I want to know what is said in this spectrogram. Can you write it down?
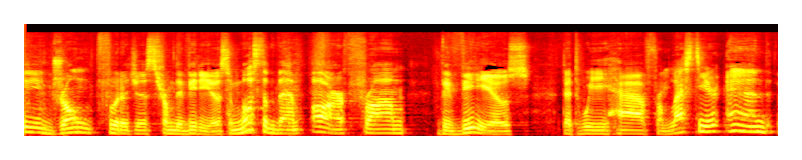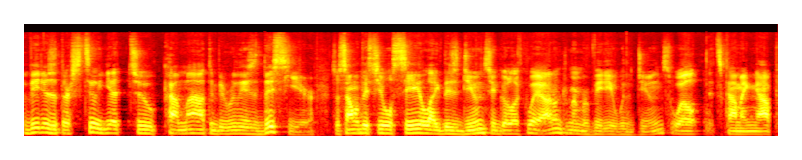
the drone footages from the videos. So most of them are from the videos that we have from last year and videos that are still yet to come out and be released this year. So some of this you'll see like these dunes, you go like, wait, I don't remember video with dunes. Well, it's coming up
